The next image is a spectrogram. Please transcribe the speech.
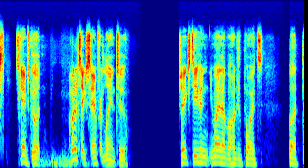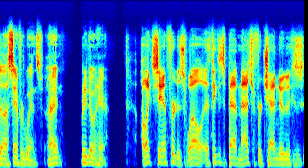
This game's good. I'm going to take Samford laying two. Jake Stephen, you might have 100 points, but uh, Samford wins. All right. What are you doing here? I like Samford as well. I think it's a bad matchup for Chattanooga because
